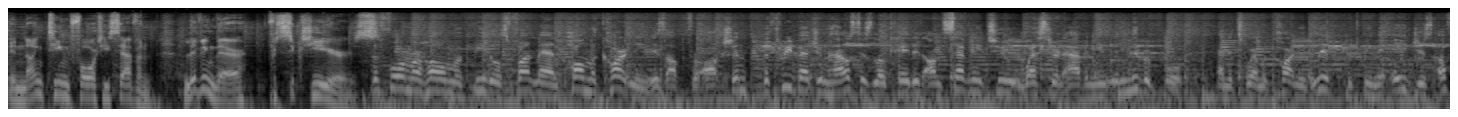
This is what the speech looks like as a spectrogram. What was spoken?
in 1947, living there for six years. The former home of Beatles frontman Paul McCartney is up for auction. The three bedroom house is located on 72 Western Avenue in Liverpool, and it's where McCartney lived between the ages of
